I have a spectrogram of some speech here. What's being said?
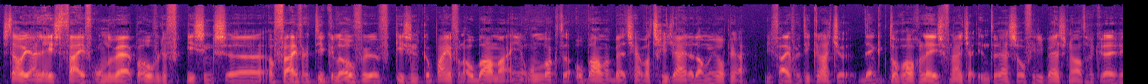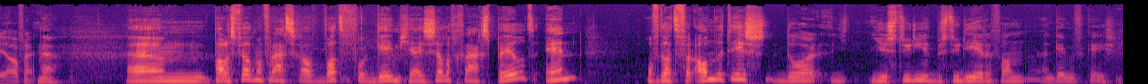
stel jij leest vijf onderwerpen over de verkiezings, uh, of vijf artikelen over de verkiezingscampagne van Obama en je unlockt de Obama badge, ja, wat schiet jij er dan mee op? Ja, die vijf artikelen had je denk ik toch wel gelezen vanuit je interesse of je die badge nou had gekregen, ja of nee. Ja. Um, Paulus Veldman vraagt zich af wat voor games jij zelf graag speelt en of dat veranderd is door je studie, het bestuderen van gamification.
